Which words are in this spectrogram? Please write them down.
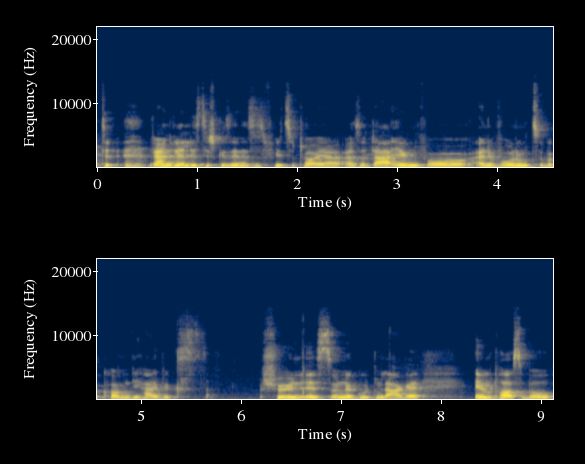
rein realistisch gesehen ist es viel zu teuer. Also da irgendwo eine Wohnung zu bekommen, die halbwegs schön ist und in einer guten Lage, impossible.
